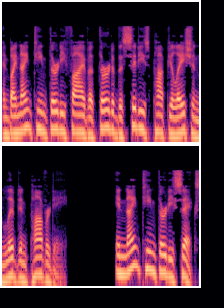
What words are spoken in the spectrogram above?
and by 1935 a third of the city's population lived in poverty. In 1936,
